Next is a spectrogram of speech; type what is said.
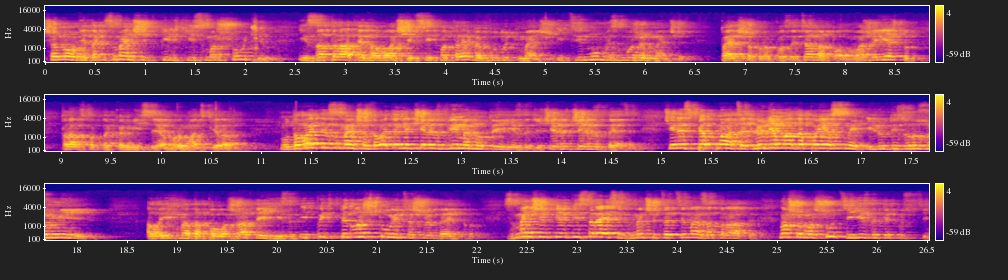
Шановні, так зменшіть кількість маршрутів і затрати на ваші всі потреби будуть менші. І ціну ми зможемо меншити. Перша пропозиція напала. У вас же є ж тут транспортна комісія в громадській раді. Ну давайте зменшимо, давайте не через 2 минути їздити, а через, через 10, через 15. Людям треба пояснити, і люди зрозуміють. Але їх треба поважати і їздити. І підлаштуються швиденько. Зменшить кількість рейсів, зменшиться ціна затрати. На що маршрутці їздити пусті.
